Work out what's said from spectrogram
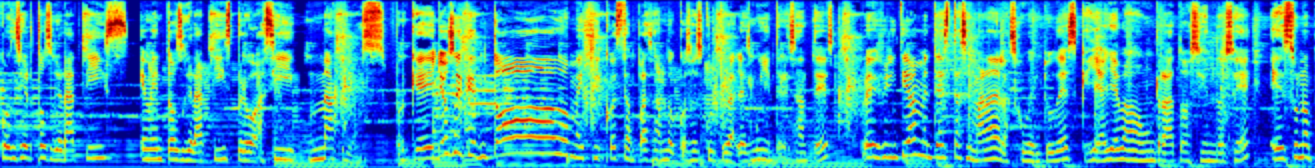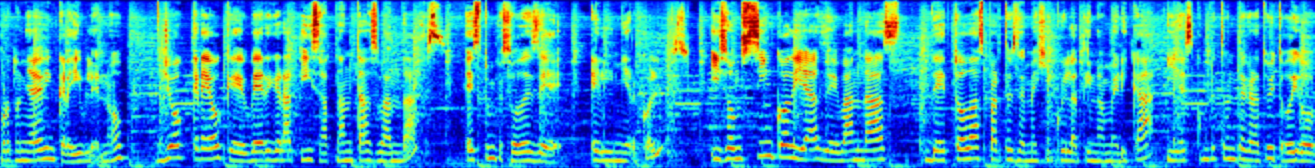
conciertos gratis, eventos gratis, pero así magnos. Porque yo sé que en todo México están pasando cosas culturales muy interesantes, pero definitivamente esta Semana de las Juventudes, que ya lleva un rato haciéndose, es una oportunidad increíble, ¿no? Yo creo que ver gratis a tantas bandas, esto empezó desde el miércoles. Y son cinco días de bandas de todas partes de México y Latinoamérica y es completamente gratuito. Digo,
